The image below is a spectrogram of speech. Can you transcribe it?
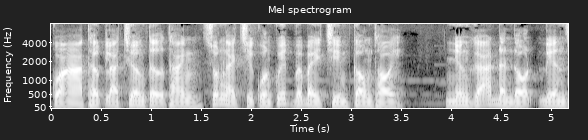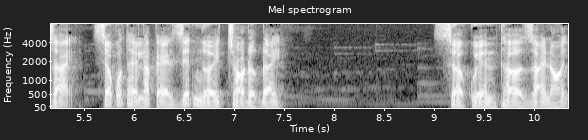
Quả thực là Trương Tự Thành Suốt ngày chỉ cuốn quyết với bầy chim công thôi. Nhưng gã đần độn, điên dại, Sao có thể là kẻ giết người cho được đây? Sở quyền thở dài nói,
